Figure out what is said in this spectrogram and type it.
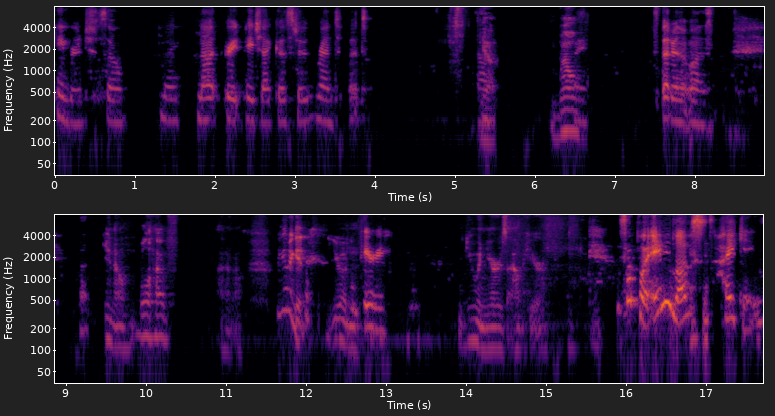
Cambridge, so my not great paycheck goes to rent, but um, yeah. Well, it's better than it was. But, you know, we'll have I don't know. We gotta get you and theory. You and yours out here. At some point, Amy loves hiking,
